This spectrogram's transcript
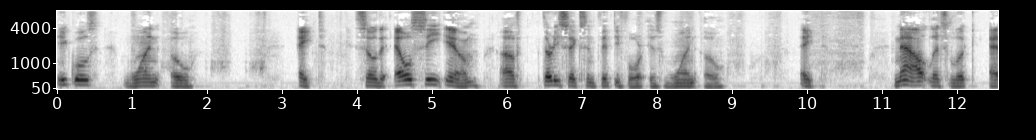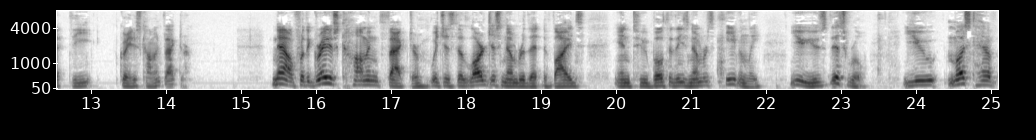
equals 108. So the LCM of 36 and 54 is 108. Now let's look at the greatest common factor. Now for the greatest common factor, which is the largest number that divides into both of these numbers evenly, you use this rule. You must have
